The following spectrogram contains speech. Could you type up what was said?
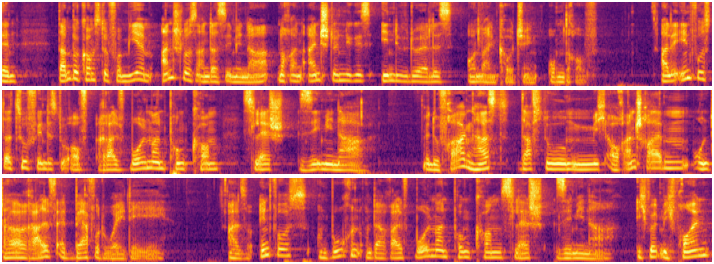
Denn dann bekommst du von mir im Anschluss an das Seminar noch ein einstündiges individuelles Online-Coaching obendrauf. Alle Infos dazu findest du auf ralfbohlmann.com slash Seminar. Wenn du Fragen hast, darfst du mich auch anschreiben unter ralf at barefootway.de. Also Infos und buchen unter ralfbohlmann.com slash Seminar. Ich würde mich freuen,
